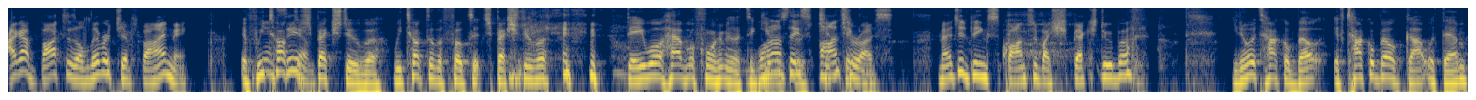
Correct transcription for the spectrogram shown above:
I got boxes of liver chips behind me. If we talk to. Speckstube, we talk to the folks at Speckstube, they will have a formula to Why give don't us they sponsor us? Imagine being sponsored by Speckstube. You know what Taco Bell? If Taco Bell got with them,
